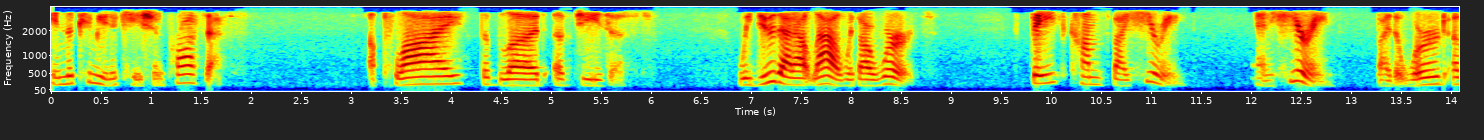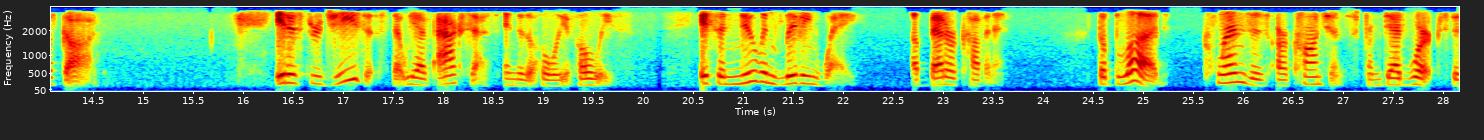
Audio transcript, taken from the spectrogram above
in the communication process. Apply the blood of Jesus. We do that out loud with our words. Faith comes by hearing, and hearing by the word of God. It is through Jesus that we have access into the Holy of Holies. It's a new and living way, a better covenant. The blood cleanses our conscience from dead works to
